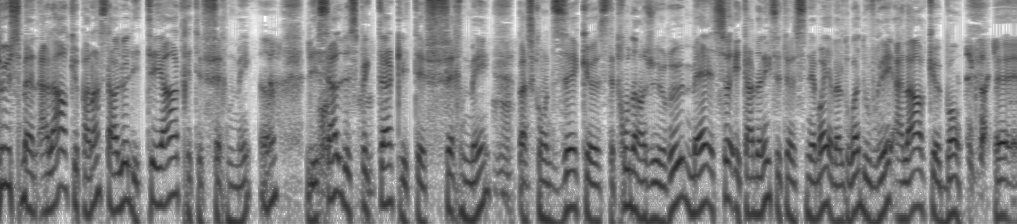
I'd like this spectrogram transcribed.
Deux semaines. Alors que pendant ce temps-là, les théâtres étaient fermés, hein? les salles de spectacle étaient fermées parce qu'on disait que c'était trop dangereux. Mais ça, étant donné que c'était un cinéma, il y avait le droit d'ouvrir. Alors que bon, euh,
